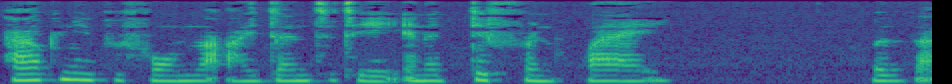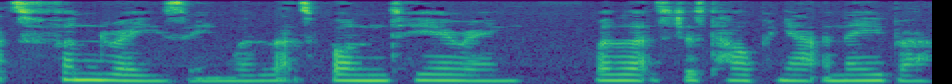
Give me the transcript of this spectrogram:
How can you perform that identity in a different way? Whether that's fundraising, whether that's volunteering, whether that's just helping out a neighbour.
